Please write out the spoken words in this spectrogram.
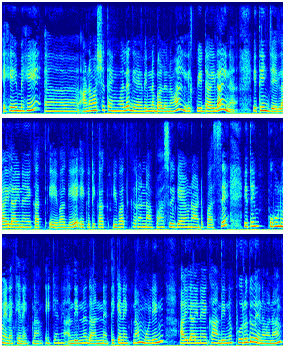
එහෙ මෙහෙ අනවශ්‍ය තැන්වල ගෑවෙන්න බලනවා ලික්විඩ් අයිලයින. ඉතින් ජෙල් අයිලයින එකත් ඒ වගේ ඒක ටිකක් ඉවත් කරන්න අපහසුයි ගෑවුනාට පස්සේ ඉතින් පුහුණු වෙන කෙනෙක් නම් ඒ කියන්නේ අඳින්න දන්නේ නැති කෙනෙක් නම් මුලින් අයිලයින එක අඳින්න පුරුදු වෙනවා නම්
